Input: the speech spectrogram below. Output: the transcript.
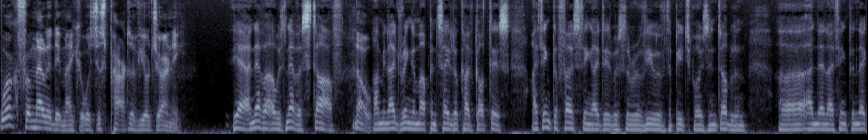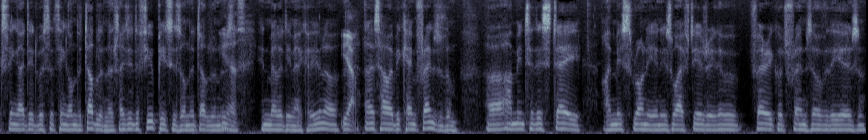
work for Melody Maker was just part of your journey. Yeah, I never. I was never staff. No. I mean, I'd ring them up and say, "Look, I've got this." I think the first thing I did was the review of the Beach Boys in Dublin, uh, and then I think the next thing I did was the thing on the Dubliners. I did a few pieces on the Dubliners Yes. in Melody Maker. You know. Yeah. And that's how I became friends with them. Uh, I mean, to this day, I miss Ronnie and his wife Deirdre. They were very good friends over the years and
